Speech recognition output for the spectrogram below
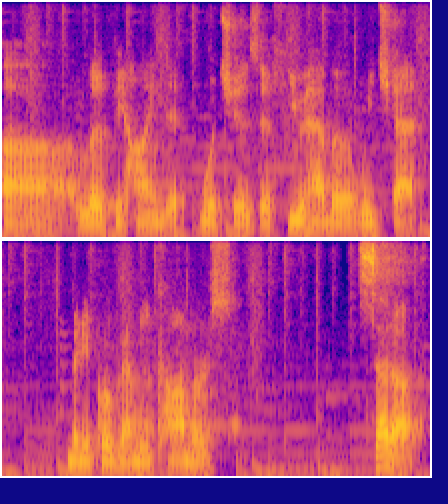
uh, live behind it, which is if you have a WeChat mini program e-commerce setup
